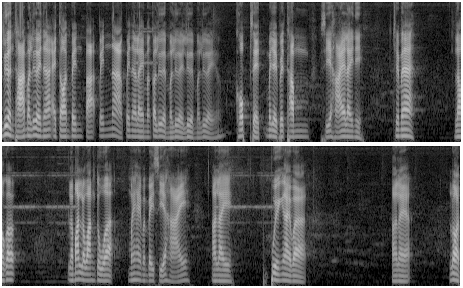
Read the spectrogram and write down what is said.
เลื่อนฐานมาเรื่อยนะไอตอนเป็นปะเป็นนาคเป็นอะไรมันก็เลื่อนมาเรื่อยเลื่อนมาเรื่อยครบเสร็จไม่ได้ไปทำเสียหายอะไรนี่ ใช่ไหมเราก็ระมัดระวังตัว ไม่ให้มันไปเสียหายอะไรพูดง่ายๆว่า อะไรอะรอด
